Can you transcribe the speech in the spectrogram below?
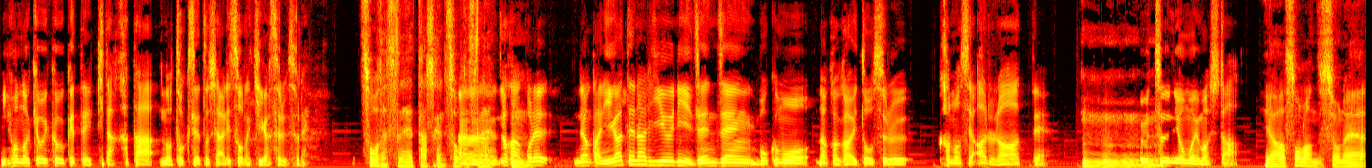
日本の教育を受けてきた方の特性としてありそうな気がするんですよね。そうですね。確かにそうですね。んだからこうんれ、なんか苦手な理由に全然僕もなんか該当する可能性あるなって、うんうんうんうん普通に思いました。いや、そうなんですよね。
